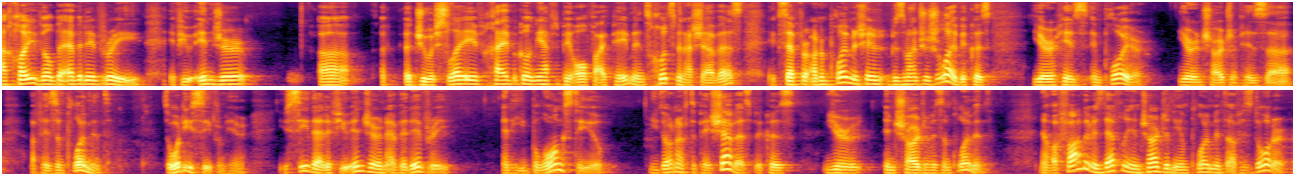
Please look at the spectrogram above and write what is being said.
if you injure uh, a, a Jewish slave, and you have to pay all five payments, except for unemployment because you're his employer. You're in charge of his uh, of his employment. So what do you see from here? You see that if you injure an Eved Ivri and he belongs to you, you don't have to pay Sheves because you're in charge of his employment. Now, a father is definitely in charge of the employment of his daughter.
